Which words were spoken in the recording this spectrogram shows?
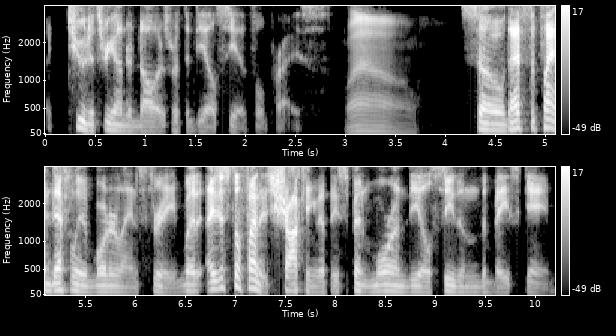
like two to three hundred dollars worth of DLC at full price. Wow. So that's the plan, definitely with Borderlands 3. But I just still find it shocking that they spent more on DLC than the base game.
